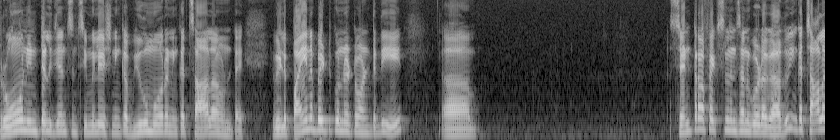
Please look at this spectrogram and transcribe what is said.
drone intelligence and simulation ఇంకా వ్యూ మోర్ అని ఇంకా చాలా ఉంటాయి. వీళ్ళు పైన పెట్టుకున్నటువంటిది సెంటర్ ఆఫ్ ఎక్సలెన్స్ అని కూడా కాదు ఇంకా చాలా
